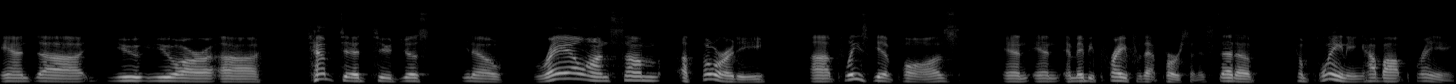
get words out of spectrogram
and uh, you, you are uh, tempted to just, you know, rail on some authority, uh, please give pause and, and, and maybe pray for that person instead of complaining, how about praying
